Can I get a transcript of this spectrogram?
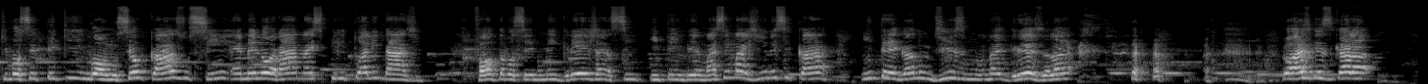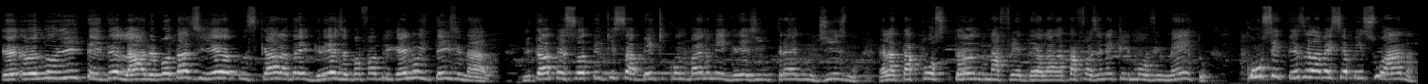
que você tem que, igual no seu caso, sim, é melhorar na espiritualidade. Falta você ir numa igreja, assim, entender mais. Você imagina esse cara entregando um dízimo na igreja, né? Eu acho que esse cara. Eu, não ia entender nada. Eu vou dar dinheiro para os caras da igreja para fabricar. Ele não entende nada. Então a pessoa tem que saber que quando vai numa igreja e entrega um dízimo, ela tá postando na fé dela, ela tá fazendo aquele movimento, com certeza ela vai ser abençoada.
